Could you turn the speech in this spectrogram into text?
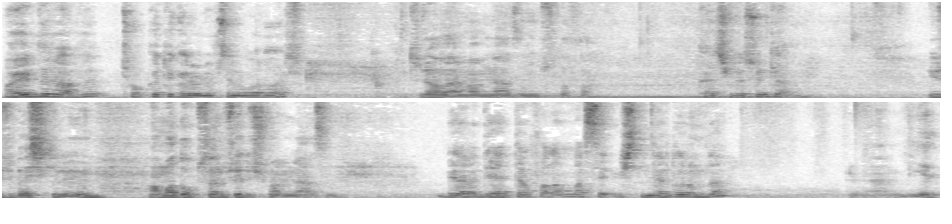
Hayırdır abi? Çok kötü görüyorum seni bu aralar. Kilo vermem lazım Mustafa. Kaç kilosun ki abi? 105 kiloyum ama 93'e düşmem lazım. Bir ara diyetten falan bahsetmiştin. Ne durumda? Yani diyet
